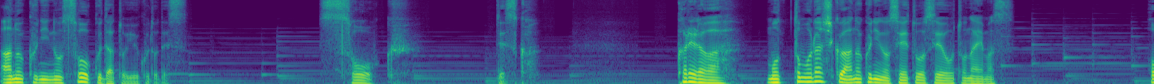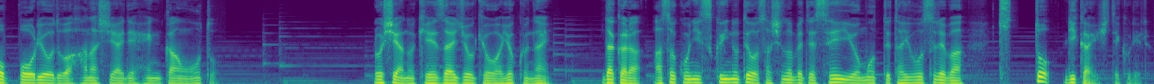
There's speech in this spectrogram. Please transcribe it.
あの国の倉庫だということです。倉庫ですか。彼らはもっともらしくあの国の正当性を唱えます。北方領土は話し合いで返還をと。ロシアの経済状況は良くない。だからあそこに救いの手を差し伸べて誠意を持って対応すればきっと理解してくれる。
